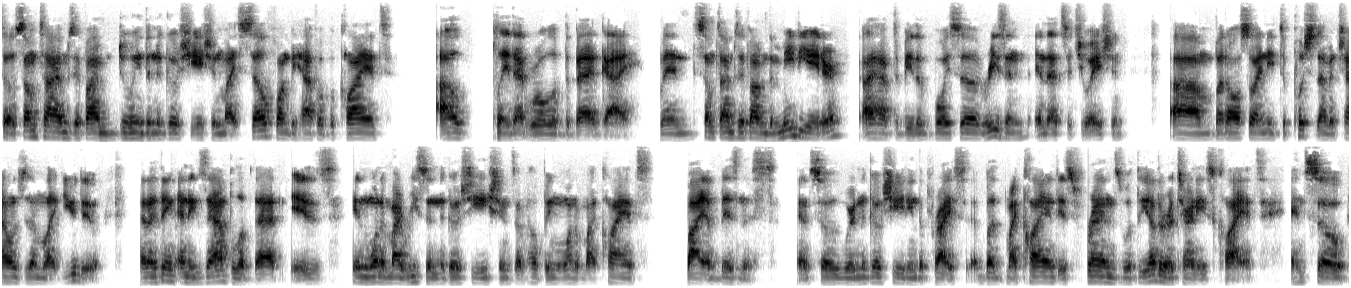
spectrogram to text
So sometimes if i'm doing the negotiation myself on behalf of a client i'll play that role of the bad guy. And sometimes if i'm the mediator i have to be the voice of reason in that situation. Um, but also i need to push them and challenge them like you do and I think an example of that is in one of my recent negotiations, I'm helping one of my clients buy a business. And so we're negotiating the price, but my client is friends with the other attorney's client. And so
